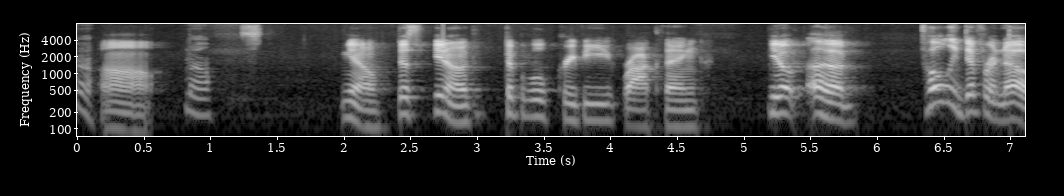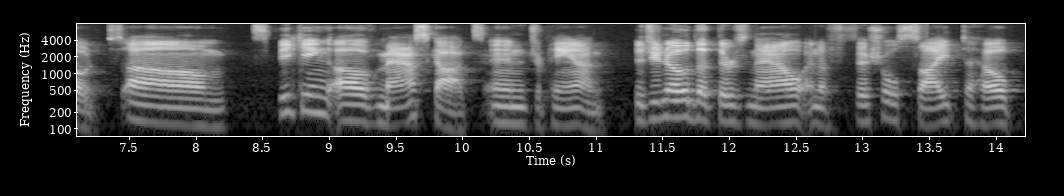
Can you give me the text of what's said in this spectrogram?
Uh, Well, you know, just you know, typical creepy rock thing. You know, uh, totally different notes. Um, speaking of mascots in Japan, did you know that there's now an official site to help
